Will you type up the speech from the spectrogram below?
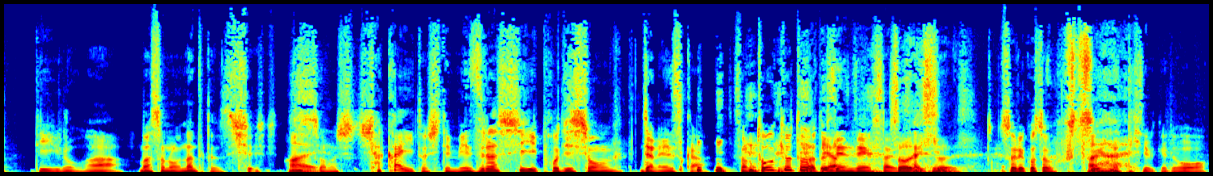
っていうのは、まあその、なんていうか、しはいその、社会として珍しいポジションじゃないですか。その東京都だと全然最近。それこそ普通になってきてるけど、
